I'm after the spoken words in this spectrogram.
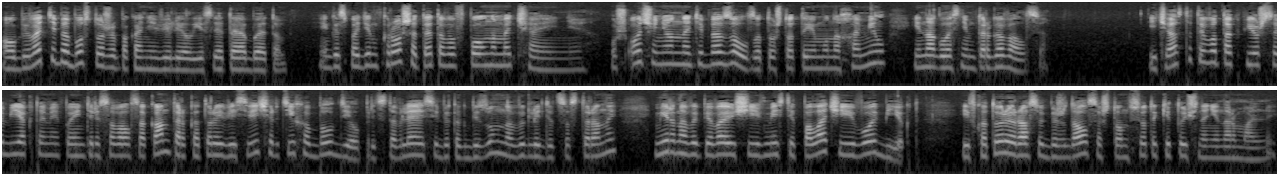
А убивать тебя босс тоже пока не велел, если ты об этом. И господин Крош от этого в полном отчаянии. Уж очень он на тебя зол за то, что ты ему нахамил и нагло с ним торговался». «И часто ты вот так пьешь с объектами?» — поинтересовался Кантор, который весь вечер тихо балдел, представляя себе, как безумно выглядит со стороны мирно выпивающие вместе палач и его объект, и в который раз убеждался, что он все-таки точно ненормальный.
